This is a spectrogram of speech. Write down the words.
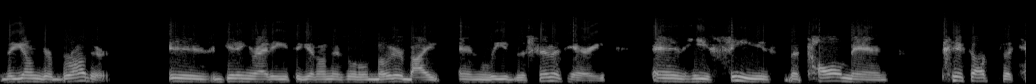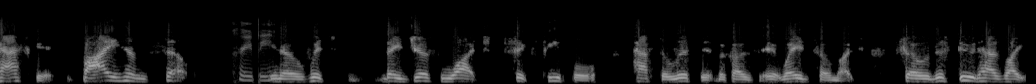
the younger brother, is getting ready to get on his little motorbike and leave the cemetery. And he sees the tall man pick up the casket by himself, Creepy. you know, which they just watched six people have to lift it because it weighed so much. So this dude has like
